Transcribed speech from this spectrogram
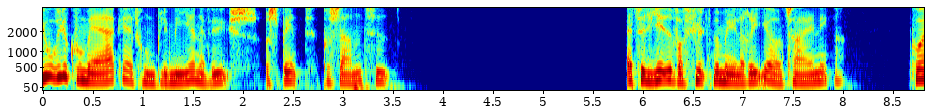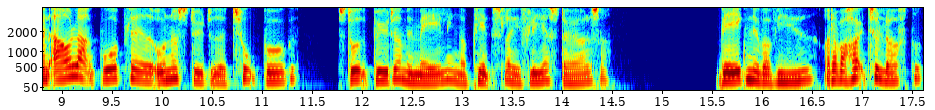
Julie kunne mærke, at hun blev mere nervøs og spændt på samme tid. Atelieret var fyldt med malerier og tegninger. På en aflang bordplade understøttet af to bukke stod bøtter med maling og pensler i flere størrelser. Væggene var hvide, og der var højt til loftet.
